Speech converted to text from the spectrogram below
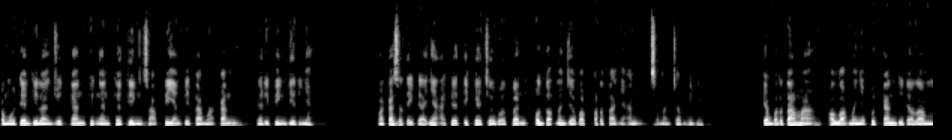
Kemudian dilanjutkan dengan daging sapi yang kita makan dari pinggirnya. Maka setidaknya ada tiga jawaban untuk menjawab pertanyaan semacam ini. Yang pertama, Allah menyebutkan di dalam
